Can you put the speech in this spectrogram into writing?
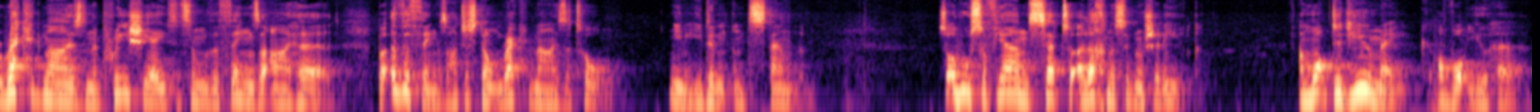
recognized and appreciated some of the things that I heard, but other things I just don't recognize at all, meaning he didn't understand them. So Abu Sufyan said to Al-Akhnas ibn Shariq, And what did you make of what you heard?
